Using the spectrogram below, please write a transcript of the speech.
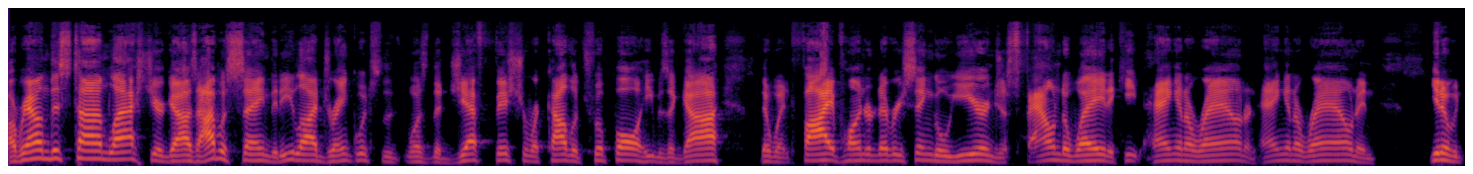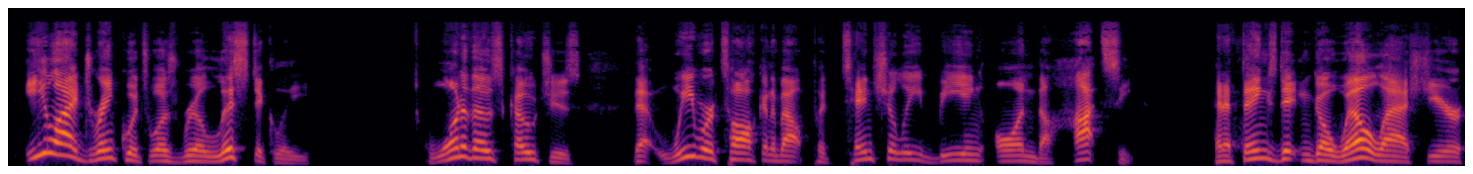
around this time last year, guys, I was saying that Eli Drinkwitz was the Jeff Fisher of college football. He was a guy that went 500 every single year and just found a way to keep hanging around and hanging around. And, you know, Eli Drinkwitz was realistically one of those coaches that we were talking about potentially being on the hot seat and if things didn't go well last year,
